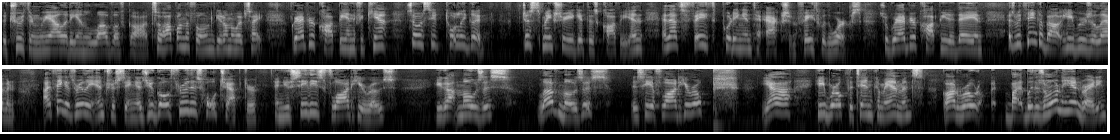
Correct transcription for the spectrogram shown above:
the truth and reality and love of God. So hop on the phone, get on the website, grab your copy, and if you can't, so seed, totally good just make sure you get this copy. And, and that's faith putting into action, faith with works. So grab your copy today. And as we think about Hebrews 11, I think it's really interesting. As you go through this whole chapter and you see these flawed heroes, you got Moses. Love Moses. Is he a flawed hero? Pfft, yeah, he broke the Ten Commandments. God wrote by, with his own handwriting,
